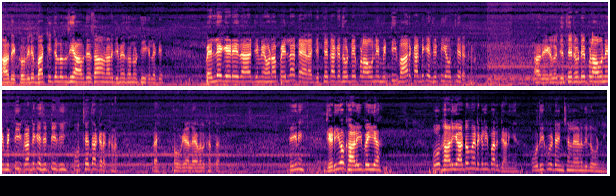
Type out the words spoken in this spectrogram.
ਆਹ ਦੇਖੋ ਵੀਰੇ, ਬਾਕੀ ਚਲੋ ਤੁਸੀਂ ਆਪਦੇ ਹਿਸਾਬ ਨਾਲ ਜਿਵੇਂ ਤੁਹਾਨੂੰ ਠੀਕ ਲੱਗੇ। ਪਹਿਲੇ ਗੇੜੇ ਦਾ ਜਿਵੇਂ ਹੁਣ ਆ ਪਹਿਲਾ ਟਾਇਰ ਆ, ਜਿੱਥੇ ਤੱਕ ਤੁਹਾਡੇ ਪਲਾਓ ਨੇ ਮਿੱਟੀ ਬਾਹਰ ਕੱਢ ਕੇ ਸਿੱਟੀ ਆ, ਉੱਥੇ ਰੱਖਣਾ। ਆਹ ਦੇਖ ਲਓ, ਜਿੱਥੇ ਤੁਹਾਡੇ ਪੜਾਓ ਨੇ ਮਿੱਟੀ ਕੱਢ ਕੇ ਸਿੱਟੀ ਸੀ, ਉੱਥੇ ਤੱਕ ਰੱਖਣਾ। ਲੈ, ਹੋ ਗਿਆ ਲੈਵਲ ਖੱਤਾ ਠੀਕ ਨਹੀਂ ਜਿਹੜੀ ਉਹ ਖਾਲੀ ਪਈ ਆ, ਉਹ ਖਾਲੀ ਆਟੋਮੈਟਿਕਲੀ ਭਰ ਜਾਣੀ ਆ। ਉਹਦੀ ਕੋਈ ਟੈਨਸ਼ਨ ਲੈਣ ਦੀ ਲੋੜ ਨਹੀਂ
